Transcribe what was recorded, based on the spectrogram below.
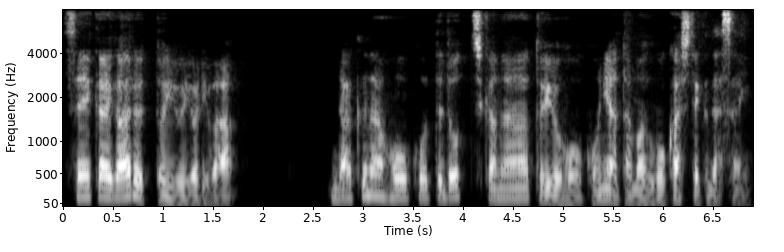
正解があるというよりは楽な方向ってどっちかなという方向に頭を動かしてください。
